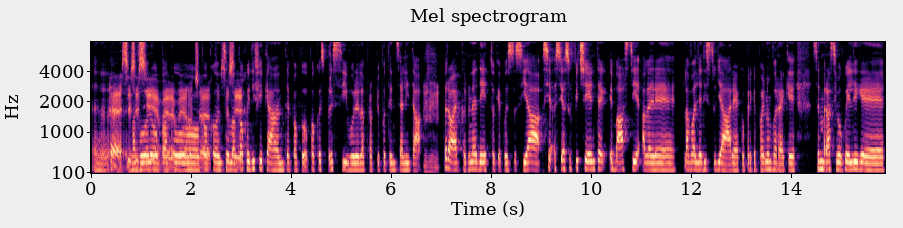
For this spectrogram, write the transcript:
eh, eh, sì, lavoro sì, poco, vero, certo, poco, insomma, sì, poco edificante, poco, poco, espressivo nella propria potenzialità. Mm-hmm. Però ecco, non è detto che questo sia, sia, sia, sufficiente e basti avere la voglia di studiare, ecco, perché poi non vorrei che sembrassimo quelli che,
